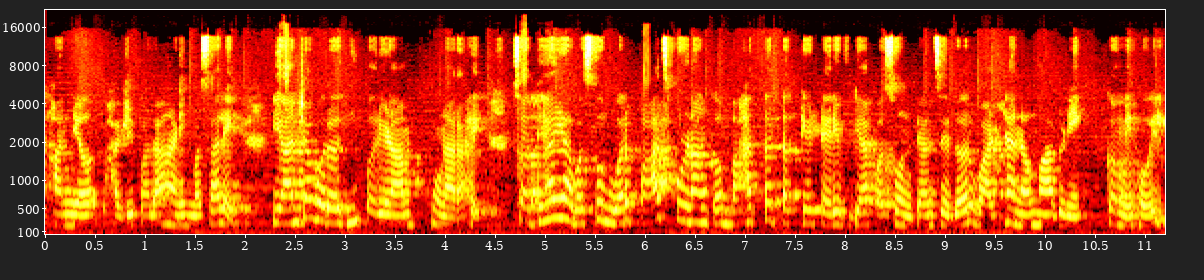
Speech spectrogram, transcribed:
धान्य भाजीपाला आणि मसाले यांच्यावरही परिणाम होणार आहे. सध्या या वस्तूंवर पाच पूर्णांक बहात्तर टक्के टेरिफ गॅप असून त्यांचे दर वाढल्यानं मागणी कमी होईल.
